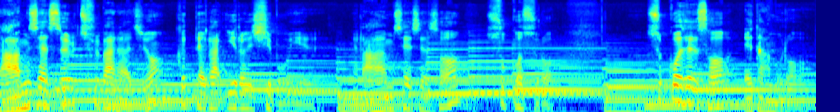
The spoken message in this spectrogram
람셋을 출발하죠. 그때가 1월 15일. 람셋에서 수꽃으로, 수꽃에서 에담으로,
